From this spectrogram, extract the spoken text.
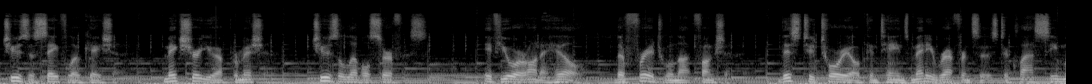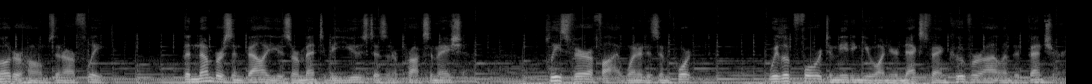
Choose a safe location. Make sure you have permission. Choose a level surface. If you are on a hill, the fridge will not function. This tutorial contains many references to Class C motorhomes in our fleet. The numbers and values are meant to be used as an approximation. Please verify when it is important. We look forward to meeting you on your next Vancouver Island adventure.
